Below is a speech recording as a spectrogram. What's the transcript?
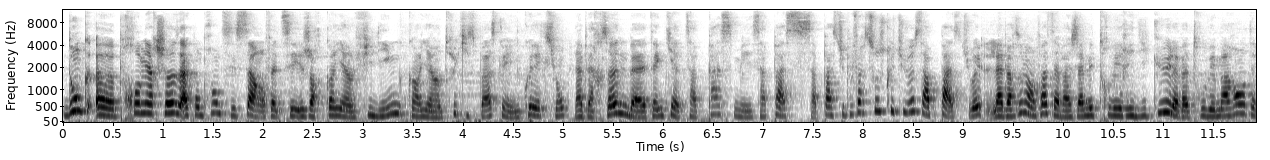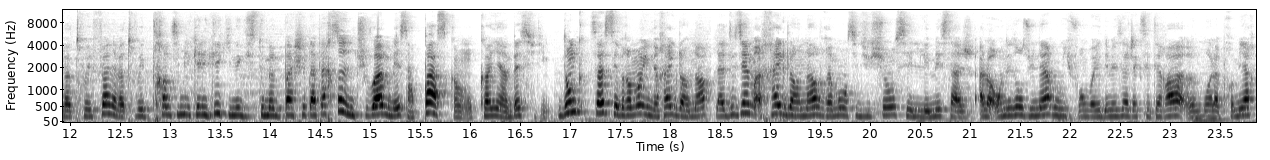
Donc euh, première chose à comprendre, c'est ça en fait. C'est genre quand il y a un feeling, quand il y a un truc qui se passe, quand il y a une connexion, la personne, bah t'inquiète, ça passe, mais ça passe, ça passe. Tu peux faire tout ce que tu veux, ça passe, tu vois. La personne en face, elle va jamais te trouver ridicule, elle va te trouver marrante, elle va te trouver fun, elle va trouver 36 000 qualités qui n'existent même pas chez ta personne, tu vois, mais ça passe quand il y a un best feeling. Donc ça, c'est vraiment une règle en or. La deuxième règle en or, vraiment en séduction, c'est les messages. Alors on est dans une ère où il faut envoyer des messages, etc. Euh, moi, la première,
